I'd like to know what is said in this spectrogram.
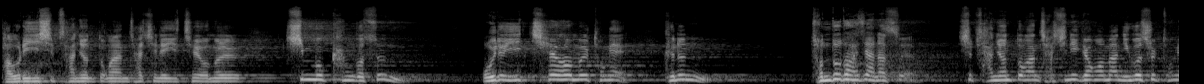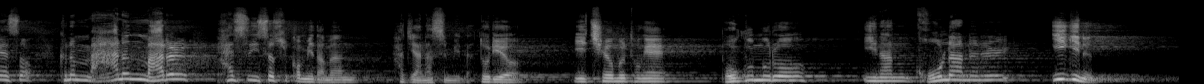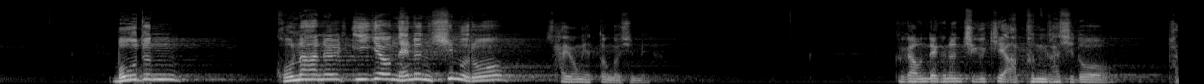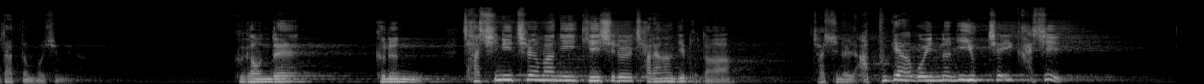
바울이 24년 동안 자신의 이 체험을 침묵한 것은 오히려 이 체험을 통해 그는 전도도 하지 않았어요. 14년 동안 자신이 경험한 이것을 통해서 그는 많은 말을 할 수 있었을 겁니다만 하지 않았습니다. 도리어 이 체험을 통해 복음으로 인한 고난을 이기는 모든 고난을 이겨내는 힘으로 사용했던 것입니다. 그 가운데 그는 지극히 아픈 가시도 받았던 것입니다. 그 가운데 그는 자신이 체험한 이 계시를 자랑하기보다 자신을 아프게 하고 있는 이 육체의 가시,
